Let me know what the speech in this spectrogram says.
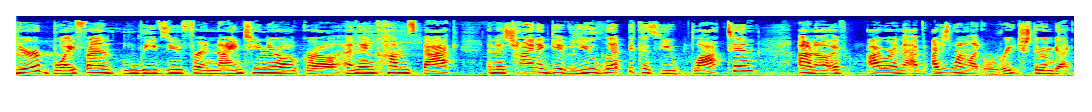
your boyfriend leaves you for a 19 year old girl and then comes back and is trying to give you lip because you blocked him. I don't know. If I were in that, I just want to like reach through and be like,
